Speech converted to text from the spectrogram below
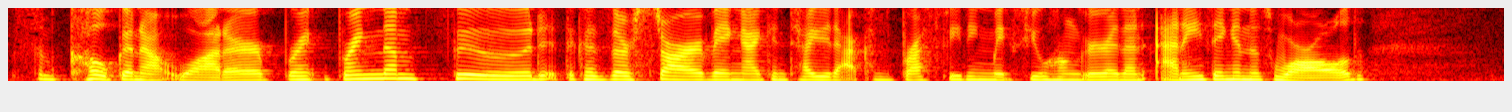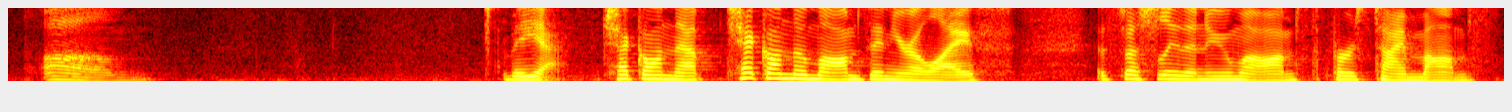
some coconut water, bring bring them food because they're starving. I can tell you that cuz breastfeeding makes you hungrier than anything in this world. Um but yeah, check on that. Check on the moms in your life, especially the new moms, the first time moms.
